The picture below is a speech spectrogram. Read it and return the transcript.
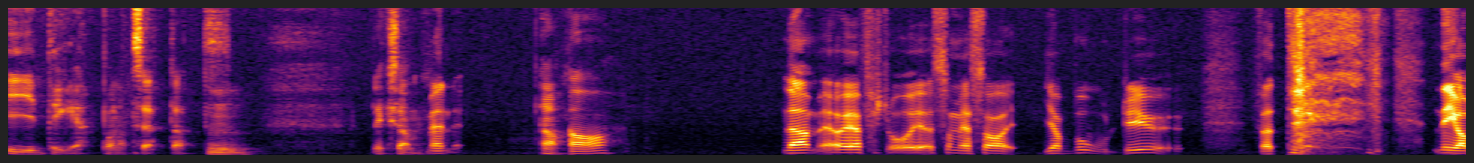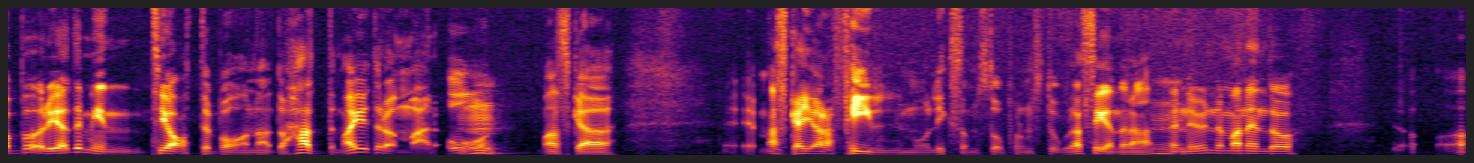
i det på något sätt. Att, mm. liksom, men, ja. ja. Nej, men jag förstår, som jag sa, jag borde ju... För att när jag började min teaterbana, då hade man ju drömmar. Och mm. man ska man ska göra film och liksom stå på de stora scenerna. Mm. Men nu när man ändå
